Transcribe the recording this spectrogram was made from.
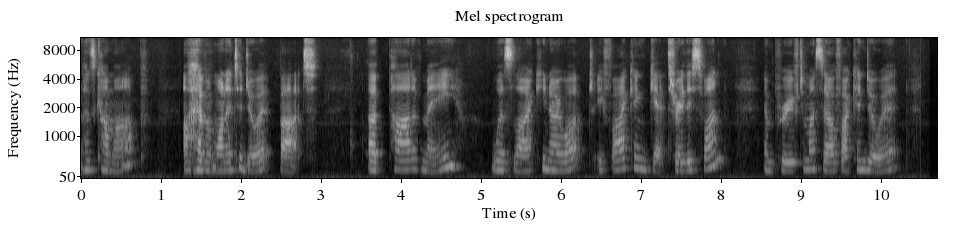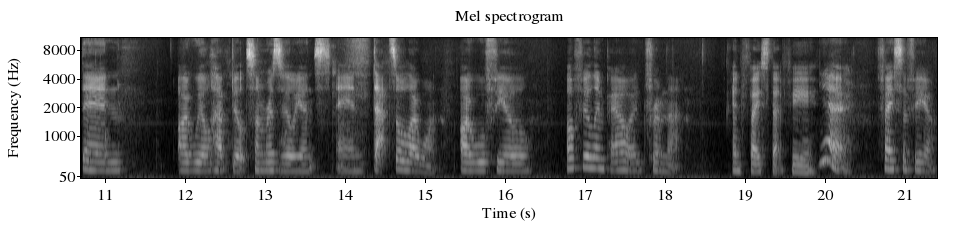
has come up, I haven't wanted to do it, but a part of me was like, you know what? If I can get through this one and prove to myself I can do it, then I will have built some resilience and that's all I want. I will feel I'll feel empowered from that. And face that fear. Yeah, face the fear.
